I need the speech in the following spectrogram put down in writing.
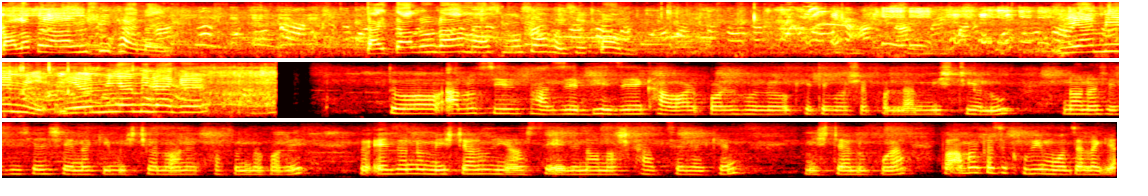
ভালো করে আলু শুকায় নাই। তাই তো আলুটা মশমশা হয়েছে কম। লাগে। তো আলু চিপস ভাজে, ভেজে খাওয়ার পরে হলো খেতে বসে পড়লাম মিষ্টি আলু। ননাস এসেছে সে নাকি মিষ্টি আলু অনেক পছন্দ করে। তো এই জন্য মিষ্টি আলু নিয়ে আসছে, এই যে ননাস খাচ্ছে দেখেন। মিষ্টি আলু পোড়া। তো আমার কাছে খুবই মজা লাগে।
